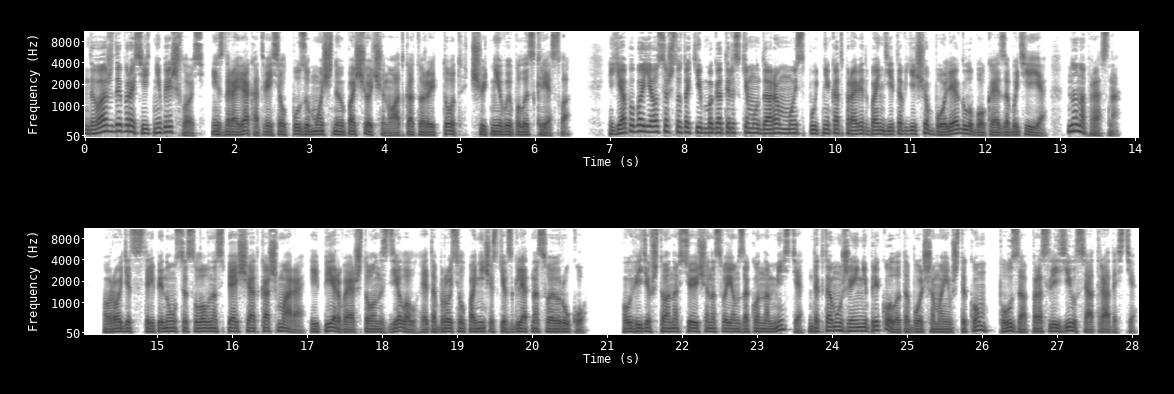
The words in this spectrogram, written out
Дважды просить не пришлось, и здоровяк отвесил пузу мощную пощечину, от которой тот чуть не выпал из кресла. Я побоялся, что таким богатырским ударом мой спутник отправит бандита в еще более глубокое забытие, но напрасно. Уродец встрепенулся, словно спящий от кошмара, и первое, что он сделал, это бросил панический взгляд на свою руку. Увидев, что она все еще на своем законном месте, да к тому же и не приколота больше моим штыком, Пузо прослезился от радости.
